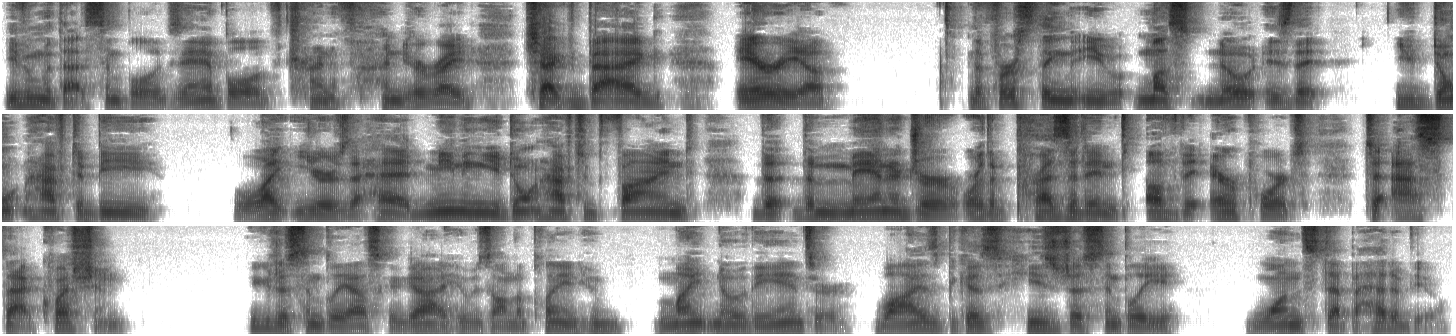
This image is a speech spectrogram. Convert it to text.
even with that simple example of trying to find your right checked bag area, the first thing that you must note is that you don't have to be light years ahead, meaning you don't have to find the, the manager or the president of the airport to ask that question. You could just simply ask a guy who was on the plane who might know the answer. Why? Is because he's just simply one step ahead of you.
